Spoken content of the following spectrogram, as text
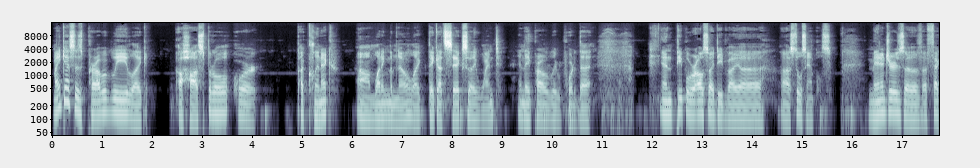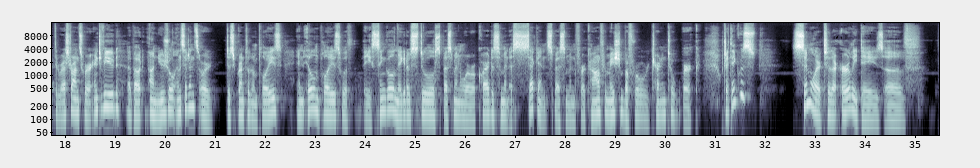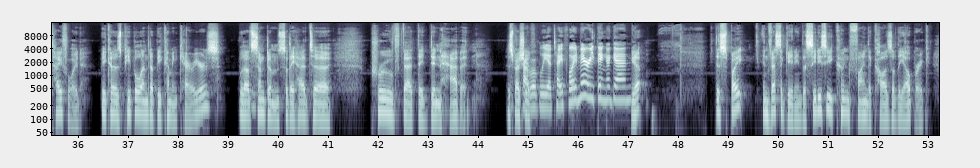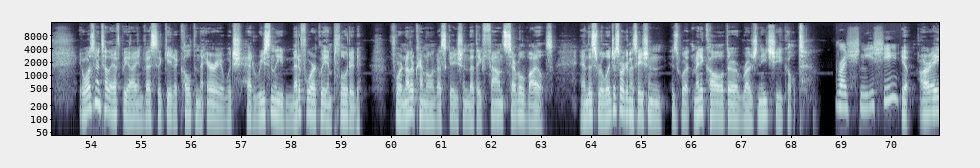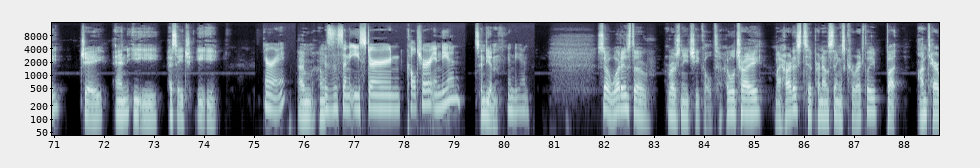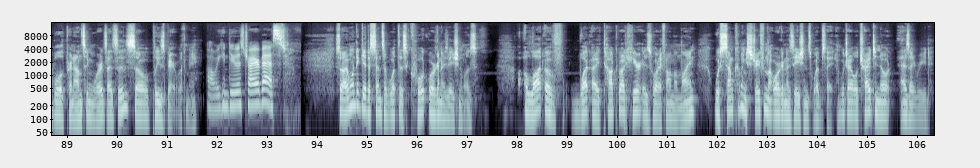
My guess is probably like a hospital or a clinic um, letting them know like they got sick, so they went and they probably reported that. And people were also ID'd via uh, stool samples. Managers of affected restaurants were interviewed about unusual incidents or disgruntled employees, and ill employees with a single negative stool specimen were required to submit a second specimen for confirmation before returning to work, which I think was similar to the early days of typhoid because people ended up becoming carriers without symptoms, so they had to prove that they didn't have it. Especially if, Probably a typhoid Mary thing again. Yep. Despite investigating, the CDC couldn't find the cause of the outbreak. It wasn't until the FBI investigated a cult in the area, which had recently metaphorically imploded, for another criminal investigation that they found several vials. And this religious organization is what many call the Rajneeshi cult. Rajneeshi? Yep. R A J N E E S H E E. All right. I'm, I'm Is this an Eastern culture? Indian? it's Indian. Indian. So, what is the Rajneeshi cult? I will try my hardest to pronounce things correctly, but I'm terrible with pronouncing words as is, so please bear with me. All we can do is try our best. So, I want to get a sense of what this quote organization was. A lot of what I talk about here is what I found online, with some coming straight from the organization's website, which I will try to note as I read.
